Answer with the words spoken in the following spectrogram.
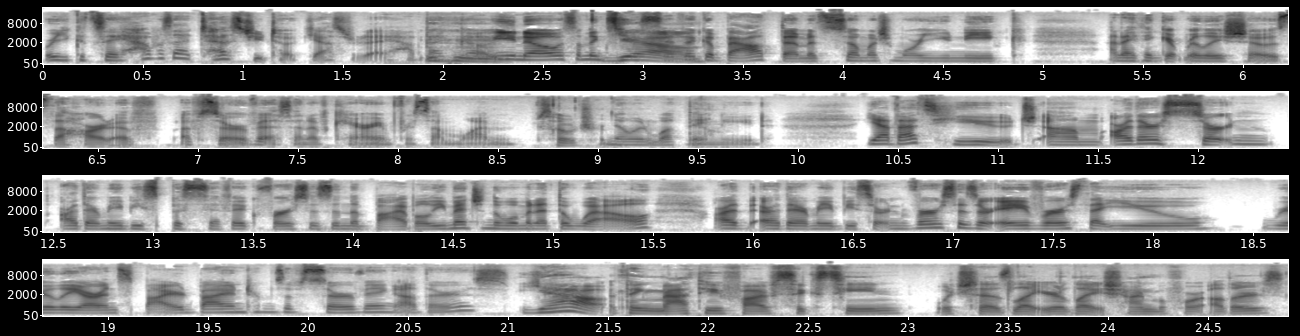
Or you could say, How was that test you took yesterday? How'd that go? You know, something Yeah. specific about them. It's so much more unique. And I think it really shows the heart of, of service and of caring for someone, So true. knowing what they need. Yeah, that's huge. Um, are there certain, are there maybe specific verses in the Bible? You mentioned the woman at the well. Are, are there maybe certain verses or a verse that you really are inspired by in terms of serving others? Yeah, I think Matthew 5:16, which says let your light shine before others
